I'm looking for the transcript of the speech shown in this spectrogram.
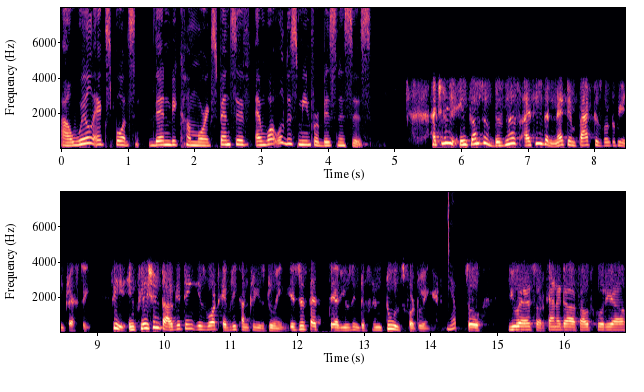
Uh, will exports then become more expensive? And what will this mean for businesses? Actually, in terms of business, I think the net impact is going to be interesting. See, inflation targeting is what every country is doing. It's just that they are using different tools for doing it. Yep. So, US or Canada, South Korea,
